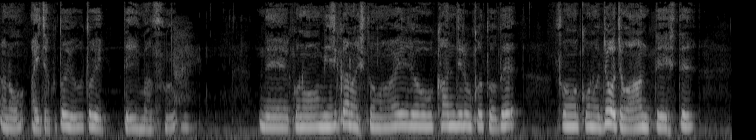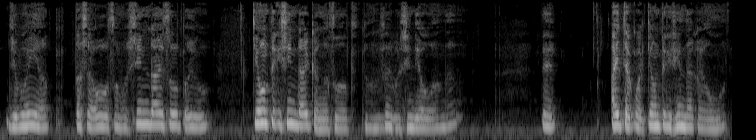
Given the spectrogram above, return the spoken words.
あの、愛着というと言っています。はい、で、この身近な人の愛情を感じることで、そのこの情緒が安定して自分や他者をその信頼するという基本的信頼感が育つっていうんですね、これ心理用語で。で、愛着は基本的信頼感を持つ。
